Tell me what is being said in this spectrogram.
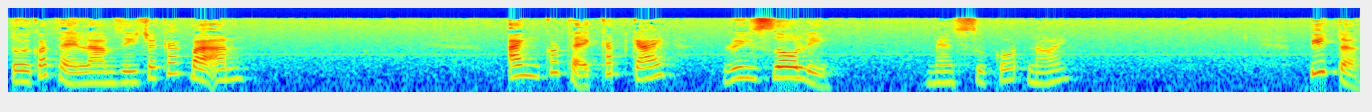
Tôi có thể làm gì cho các bạn? Anh có thể cắt cái Rizzoli, Mensukot nói. Peter,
